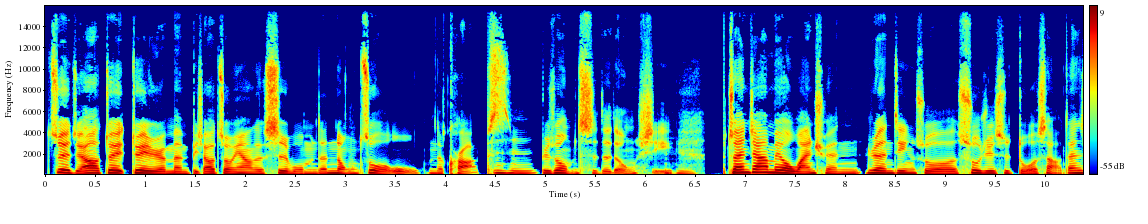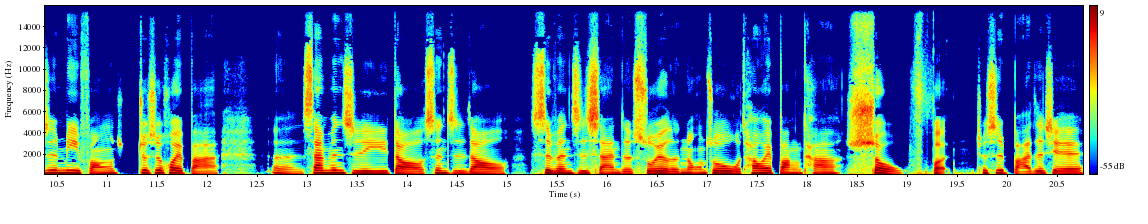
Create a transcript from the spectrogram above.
最主要对对人们比较重要的是我们的农作物，我们的 crops，嗯，比如说我们吃的东西。嗯，专家没有完全认定说数据是多少，但是蜜蜂就是会把嗯三分之一到甚至到四分之三的所有的农作物，它会帮它授粉，就是把这些。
